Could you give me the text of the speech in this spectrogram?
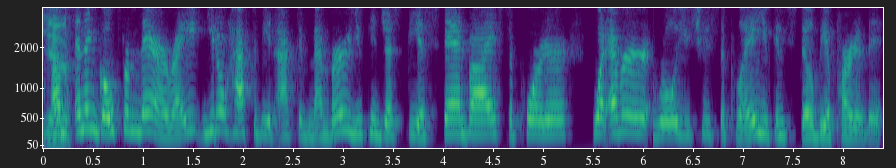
Yeah. um, and then go from there right? You don't have to be an active member. You can just be a standby supporter whatever role you choose to play you can still be a part of it.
